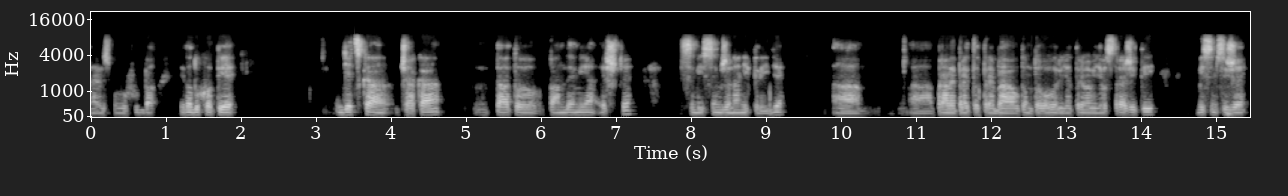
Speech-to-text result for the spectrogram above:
hrajú spolu futbal. Jednoducho tie decka čaká táto pandémia ešte, si myslím, že na nich príde a, a práve preto treba o tomto hovoriť a treba byť ostražitý. Myslím si, že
